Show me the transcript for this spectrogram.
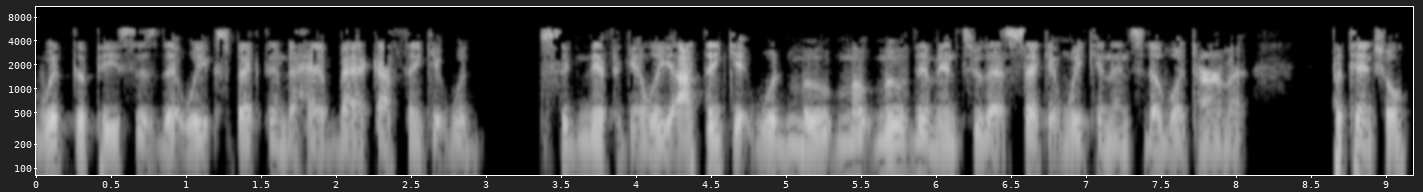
with the pieces that we expect them to have back, I think it would significantly. I think it would move move them into that second weekend NCAA tournament potential,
